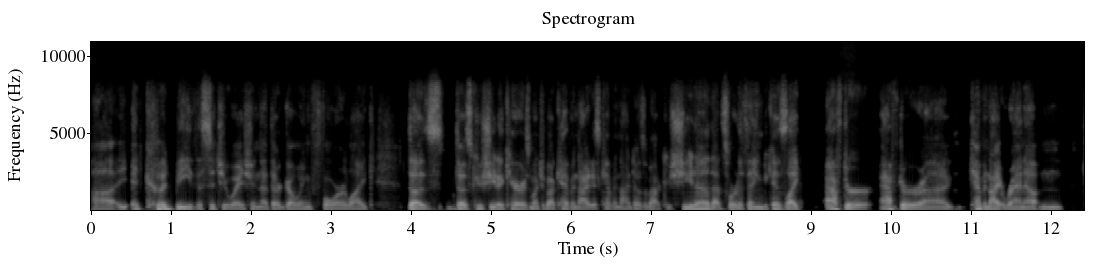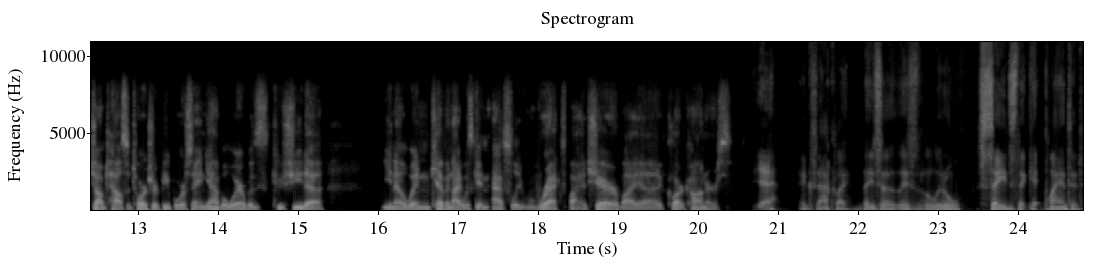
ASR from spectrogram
Uh, it could be the situation that they're going for. Like, does does Kushida care as much about Kevin Knight as Kevin Knight does about Kushida? That sort of thing. Because like after after uh, Kevin Knight ran out and jumped House of Torture, people were saying, yeah, but where was Kushida? You know, when Kevin Knight was getting absolutely wrecked by a chair by uh, Clark Connors. Yeah, exactly. These are these are the little seeds that get planted,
